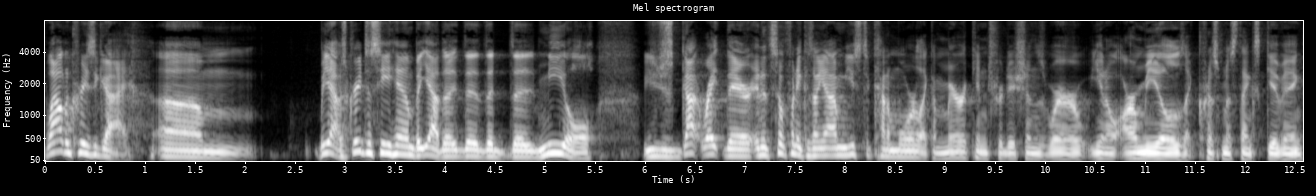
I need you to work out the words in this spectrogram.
wild and crazy guy. Um, but yeah, it was great to see him. But yeah, the the the, the meal you just got right there and it's so funny because i'm used to kind of more like american traditions where you know our meals like christmas thanksgiving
